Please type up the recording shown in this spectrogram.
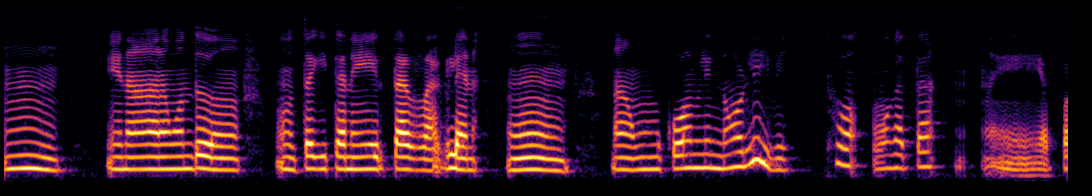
ಹ್ಞೂ ಏನಾರ ಒಂದು ತೆಗಿತಾನೆ ಇರ್ತಾರೆ ರಗ್ಲೇನ ಹ್ಞೂ ನಾವು ಕೋಮ್ಲಿನ ನೋಡ್ಲಿಲ್ವಿ? ಥೋ, ಹೋಗತ್ತ? ಅಯ್ಯಪ್ಪ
